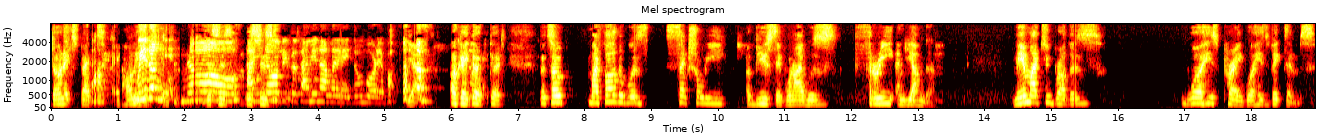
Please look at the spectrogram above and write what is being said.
don't expect a Hollywood We don't, story. no, this is, this I know because I'm in LA, don't worry about it. Yeah, okay, good, good. But so my father was sexually abusive when I was three, and younger. Me and my two brothers were his prey, were his victims.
